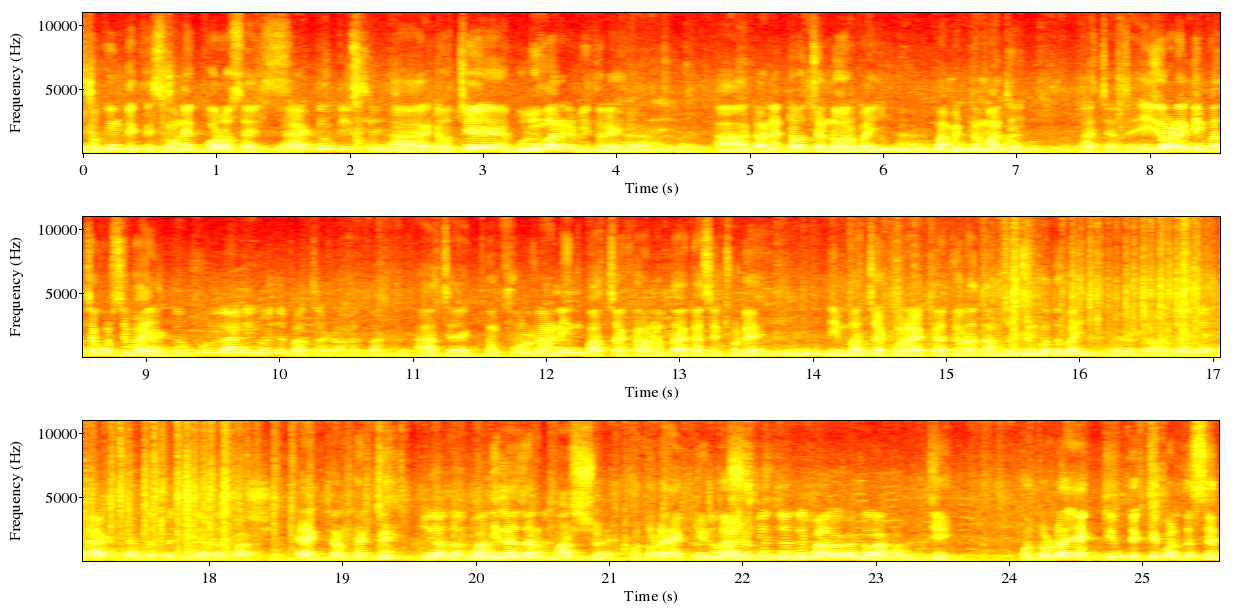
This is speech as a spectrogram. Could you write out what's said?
শৌকিং দেখতেছি অনেক বড় সাইজ একদম বিগ সাইজ এটা হচ্ছে ব্লু বারের ভিতরে। হ্যাঁ আর ডানেরটা হচ্ছে নরবাই বামেরটা মাটি আচ্ছা আচ্ছা। এই জোড়াটা ডিম বাচ্চা করছে ভাই? একদম ফুল রানিং ওই যে বাচ্চা খাওয়ানোর দাগ আচ্ছা একদম ফুল রানিং বাচ্চা খাওয়ানোর দাগ আছে ঠোঁটে। ডিম বাচ্চা করা একটা জোড়া। দাম চাচ্ছেন কত ভাই? একদম থাকবে তিন হাজার পাঁচশো। একদম থাকবে তিন হাজার পাঁচশো। কতটা অ্যাক্টিভ আজকের জন্য বারো ঘণ্টা রাখা হবে। জি। কতটা অ্যাক্টিভ দেখতে পারতেছেন?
